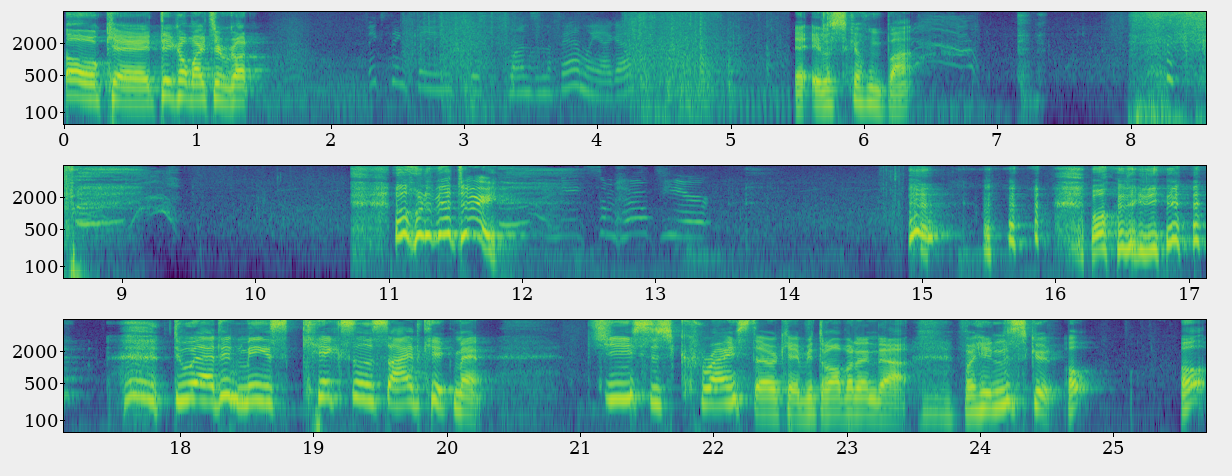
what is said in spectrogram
Okay, det kommer ikke til at gå godt. Fixing things just runs in the family, I guess. Jeg elsker hun bare. Åh, hun er ved at dø! Hvor er det? Du er den mest kiksede sidekick, mand. Jesus Christ. Okay, vi dropper den der. For hendes skyld. Åh. Oh. Åh. Oh.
